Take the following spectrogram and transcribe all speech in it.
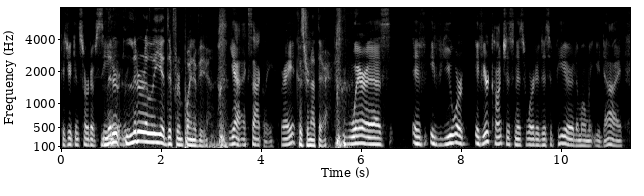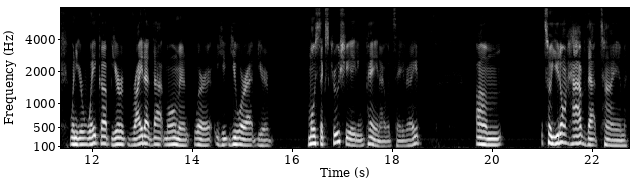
Because you can sort of see, Liter- literally a different point of view yeah, exactly, right. because you're not there. Whereas if if you were if your consciousness were to disappear the moment you die, when you wake up, you're right at that moment where you, you were at your most excruciating pain, I would say, right? Um, so you don't have that time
